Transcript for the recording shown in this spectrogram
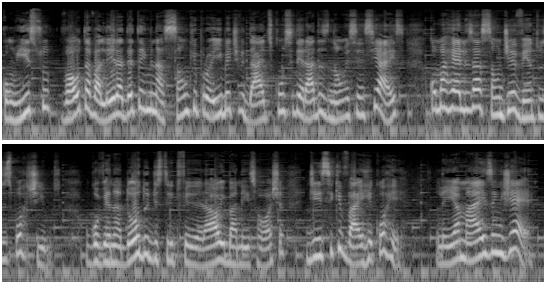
Com isso, volta a valer a determinação que proíbe atividades consideradas não essenciais, como a realização de eventos esportivos. O governador do Distrito Federal, Ibanez Rocha, disse que vai recorrer. Leia mais em GE.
